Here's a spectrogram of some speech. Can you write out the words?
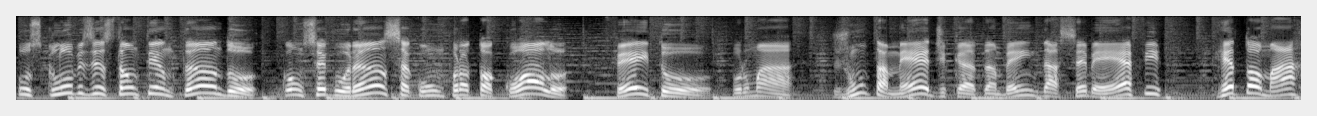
Os clubes estão tentando, com segurança, com um protocolo feito por uma junta médica também da CBF, retomar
